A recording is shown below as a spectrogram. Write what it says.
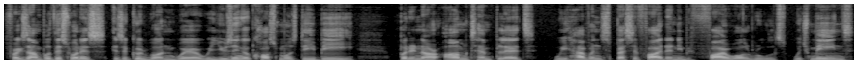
For example, this one is, is a good one where we're using a Cosmos DB, but in our ARM template, we haven't specified any firewall rules, which means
